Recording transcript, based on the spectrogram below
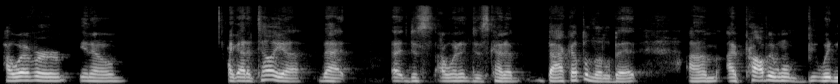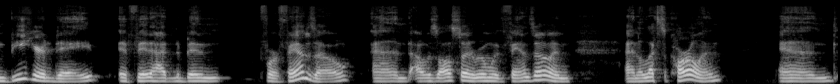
However, you know, I got to tell you that I just I want to just kind of back up a little bit. Um, I probably won't be, wouldn't be here today if it hadn't been for Fanzo. And I was also in a room with Fanzo and and Alexa Carlin, and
